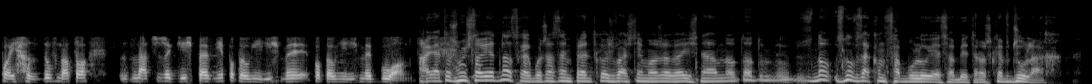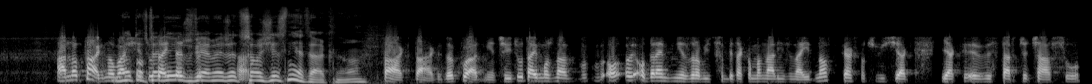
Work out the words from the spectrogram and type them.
pojazdów, no to znaczy, że gdzieś pewnie popełniliśmy, popełniliśmy błąd. A ja też myślę o jednostkach, bo czasem prędkość właśnie może wejść nam, no to znów, znów zakonfabuluję sobie troszkę w dżulach. A no tak, no właśnie. No to wtedy już wiemy, że tak. coś jest nie tak. No. Tak, tak, dokładnie. Czyli tutaj można odrębnie zrobić sobie taką analizę na jednostkach, oczywiście jak, jak wystarczy czasu.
